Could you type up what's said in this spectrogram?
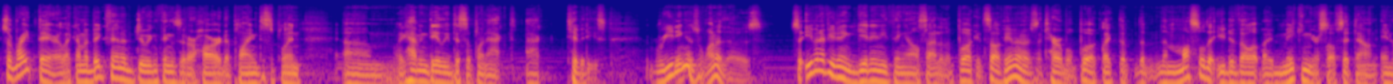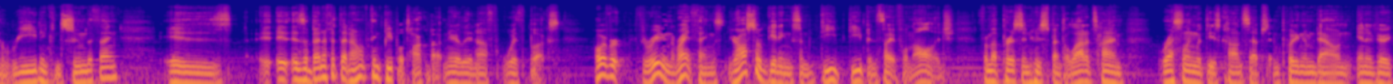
So right there like i'm a big fan of doing things that are hard applying discipline um, like having daily discipline act activities. Reading is one of those. So even if you didn't get anything else out of the book itself even if it was a terrible book like the, the, the muscle that you develop by making yourself sit down and read and consume the thing is is a benefit that i don't think people talk about nearly enough with books However, if you're reading the right things, you're also getting some deep, deep, insightful knowledge from a person who spent a lot of time wrestling with these concepts and putting them down in a very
